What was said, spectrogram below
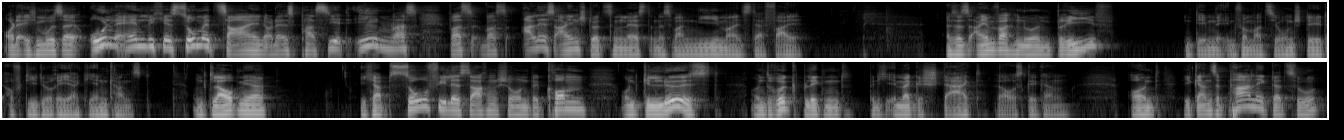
oder ich muss eine unähnliche Summe zahlen oder es passiert irgendwas, was, was alles einstürzen lässt und es war niemals der Fall. Es ist einfach nur ein Brief, in dem eine Information steht, auf die du reagieren kannst. Und glaub mir, ich habe so viele Sachen schon bekommen und gelöst und rückblickend bin ich immer gestärkt rausgegangen. Und die ganze Panik dazu,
